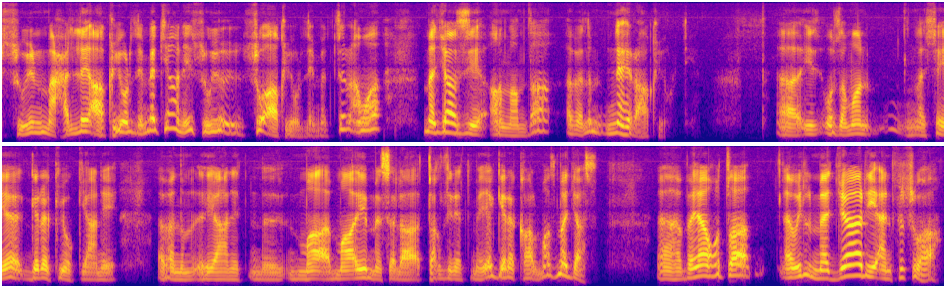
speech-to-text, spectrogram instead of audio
suyun mahalle akıyor demek yani suyu su akıyor demektir ama mecazi anlamda efendim nehir akıyor diye. E, o zaman şeye gerek yok yani efendim yani ma, ma'yı mesela takdir etmeye gerek kalmaz mecaz. E, veyahut da evil mecari enfusuha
